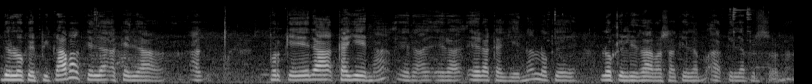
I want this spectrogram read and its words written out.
de lo que picaba aquella, aquella porque era cayena, era, era, era cayena lo que, lo que le dabas a aquella, a aquella persona.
